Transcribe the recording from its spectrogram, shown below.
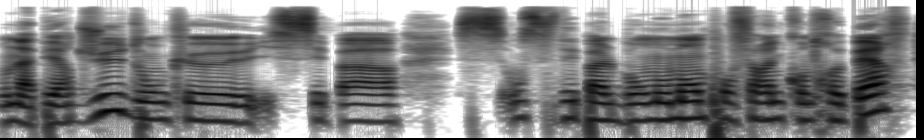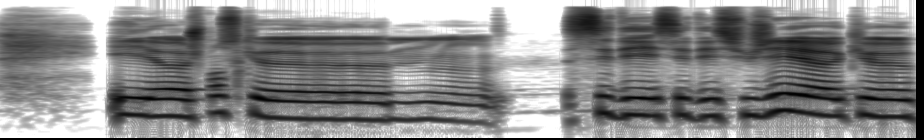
on a perdu. Donc c'est pas c'était pas le bon moment pour faire une contre-perf. Et je pense que hum, c'est des, des sujets que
